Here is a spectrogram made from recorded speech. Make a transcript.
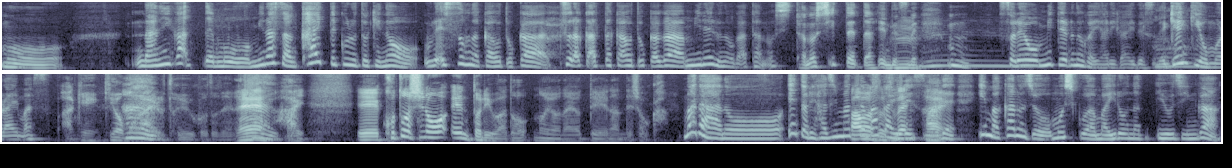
もう何があってもう皆さん帰ってくる時の嬉しそうな顔とか辛かった顔とかが見れるのが楽しい楽しいって言ったら変ですね。ううん、それを見てるのがやりがいですね。元気をもらいます。あ元気をもらえるということでね。はいはい。えー今年のエントリーはどのような予定なんでしょうか？まだあのエントリー始まったばかりですのでですね今彼女もしくはまあいろんな友人が、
